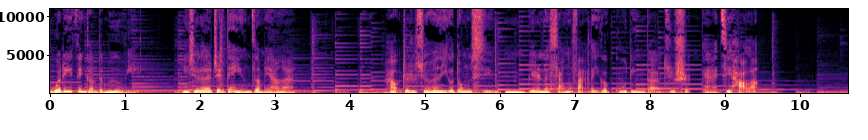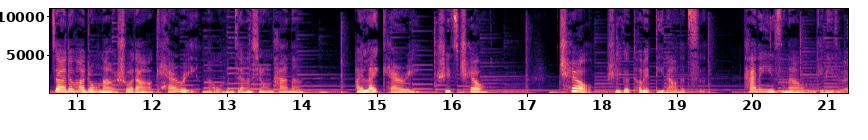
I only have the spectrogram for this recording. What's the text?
What do you think of the movie？你觉得这个电影怎么样啊？好，这是询问一个东西，嗯，别人的想法的一个固定的句式，大家记好了。在对话中呢，说到 Carrie，那我们怎样形容她呢？I like Carrie. She's chill. Chill 是一个特别地道的词，它的意思呢，我们可以理解为，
